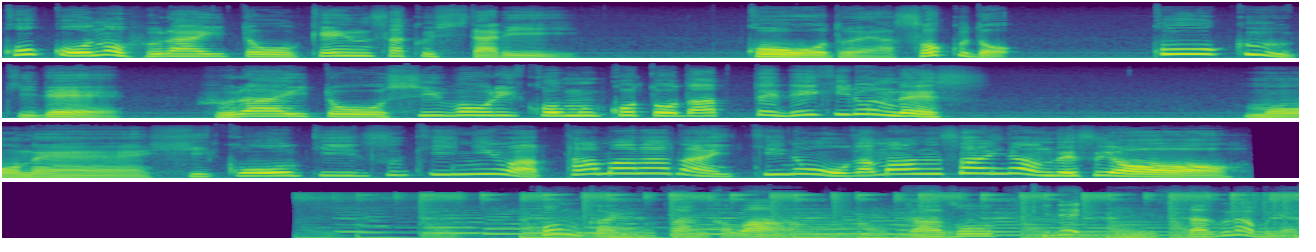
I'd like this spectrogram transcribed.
個々のフライトを検索したり、高度や速度、航空機でフライトを絞り込むことだってできるんです。もうね、飛行機好きにはたまらない機能が満載なんですよ。今回の単価は画像付きでインスタグラムや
